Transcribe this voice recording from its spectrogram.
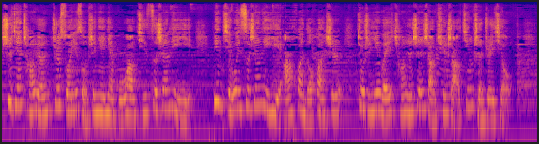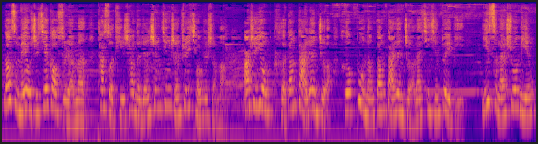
世间常人之所以总是念念不忘其自身利益，并且为自身利益而患得患失，就是因为常人身上缺少精神追求。老子没有直接告诉人们他所提倡的人生精神追求是什么，而是用可当大任者和不能当大任者来进行对比，以此来说明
